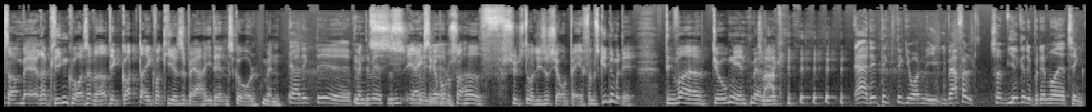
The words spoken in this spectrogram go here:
Så øh, replikken kunne også have været, det er godt, der ikke var kirsebær i den skål, men... Ja, det, det, det, Men det vil jeg sige. jeg er ikke Men, sikker på, at øh, du så havde synes det var lige så sjovt bagefter. Men skidt nu med det. Det var øh, joken endte med at Klart. virke. Ja, det, det, det gjorde den. I, I hvert fald så virkede det på den måde, jeg tænkte,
